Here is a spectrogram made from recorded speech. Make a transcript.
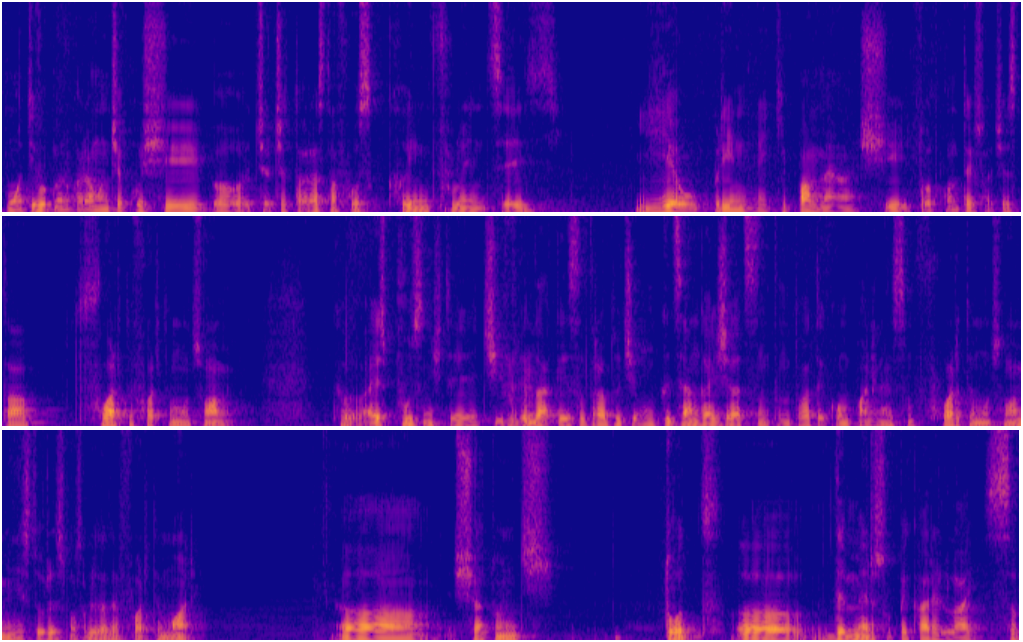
motivul pentru care am început și uh, cercetarea asta a fost că influențezi eu prin echipa mea și tot contextul acesta foarte, foarte mulți oameni. Că ai spus niște cifre, uh-huh. dacă e să traducem în câți angajați sunt în toate companiile, sunt foarte mulți oameni, este o responsabilitate foarte mare. Uh, și atunci tot uh, demersul pe care îl ai să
